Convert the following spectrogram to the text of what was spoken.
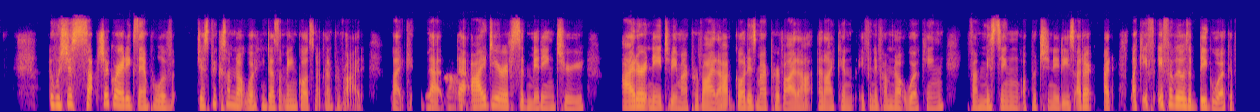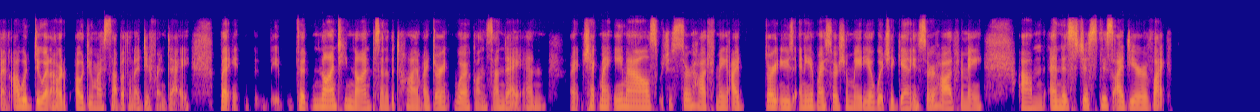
it was just such a great example of just because I'm not working doesn't mean God's not going to provide. Like that yeah. that idea of submitting to I don't need to be my provider. God is my provider. And I can, even if I'm not working, if I'm missing opportunities, I don't, I like if, if there was a big work event, I would do it. I would, I would do my Sabbath on a different day. But it, it, for 99% of the time, I don't work on Sunday and I don't check my emails, which is so hard for me. I don't use any of my social media, which again is so hard for me. Um, and it's just this idea of like,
